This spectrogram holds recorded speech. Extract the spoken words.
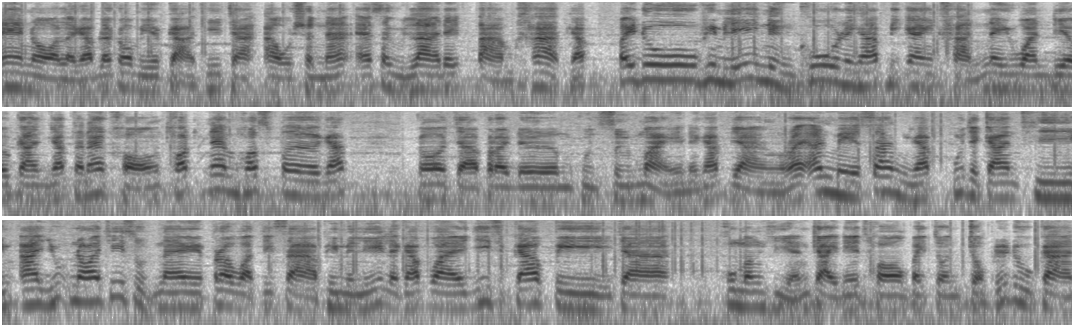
แน่นอนเลยครับ แล้วก็มีโอกาสที่จะเอาชนะแอสตันวิลล่าได้ตามคาดครับ ไปดูพรีเมียร์ลีกอีกหนึ่งคู่นะครับ มีการขันในวันเดียวกันครับทางด้านของท็อตแนมฮอสเปอร์ครับก็จะประเดิมคุณซื้อใหม่นะครับ อย่างไรอันเมสันครับ ผู้จัดการทีมอายุน้อยที่สุดในประวัติศาสตร์พรีเมียร์ลีกเลยครับ วัย 29 ปีจะคุมบังเหียนไก่ในทองไปจนจบฤดูกาล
